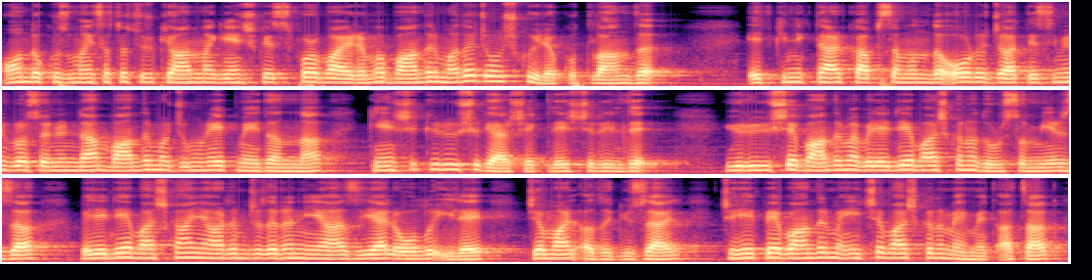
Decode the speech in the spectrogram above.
19 Mayıs Atatürk'ü Anma Gençlik ve Spor Bayramı Bandırma'da coşkuyla kutlandı. Etkinlikler kapsamında Ordu Caddesi Migros önünden Bandırma Cumhuriyet Meydanı'na gençlik yürüyüşü gerçekleştirildi. Yürüyüşe Bandırma Belediye Başkanı Dursun Mirza, Belediye Başkan Yardımcıları Niyazi Yeloğlu ile Cemal Adıgüzel, CHP Bandırma İlçe Başkanı Mehmet Atak,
